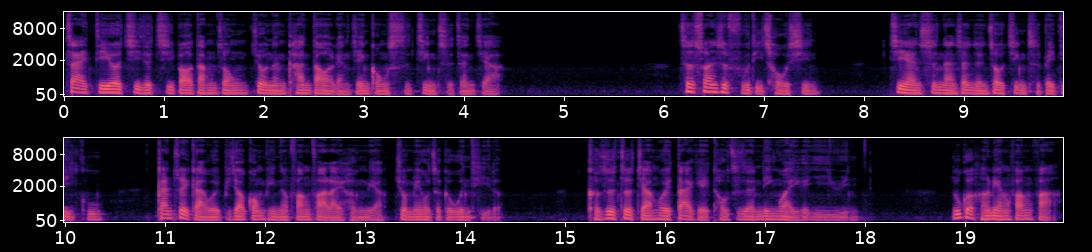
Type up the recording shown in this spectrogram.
在第二季的季报当中就能看到两间公司净值增加，这算是釜底抽薪。既然是南山人寿净值被低估，干脆改为比较公平的方法来衡量，就没有这个问题了。可是这将会带给投资人另外一个疑云：如果衡量方法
